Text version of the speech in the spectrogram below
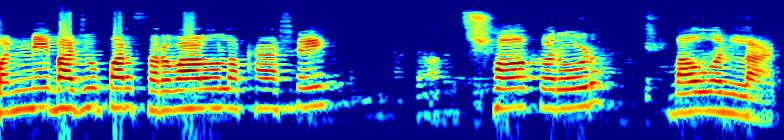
બંને બાજુ પર સરવાળો લખાશે છ કરોડ બાવન લાખ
